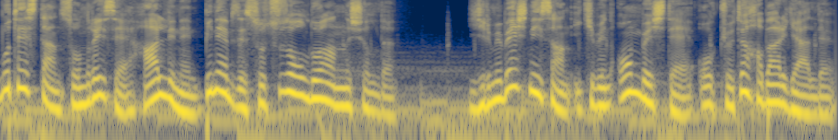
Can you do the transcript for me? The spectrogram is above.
Bu testten sonra ise Harley'nin bir nebze suçsuz olduğu anlaşıldı. 25 Nisan 2015'te o kötü haber geldi.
